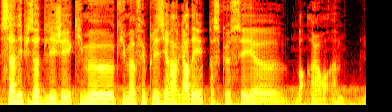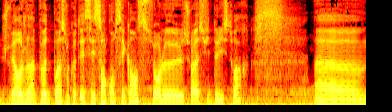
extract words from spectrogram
c'est un épisode léger qui me qui m'a fait plaisir à regarder parce que c'est euh, bon. Alors, un- je vais rejoindre un peu votre point sur le côté. C'est sans conséquence sur le sur la suite de l'histoire. Euh,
